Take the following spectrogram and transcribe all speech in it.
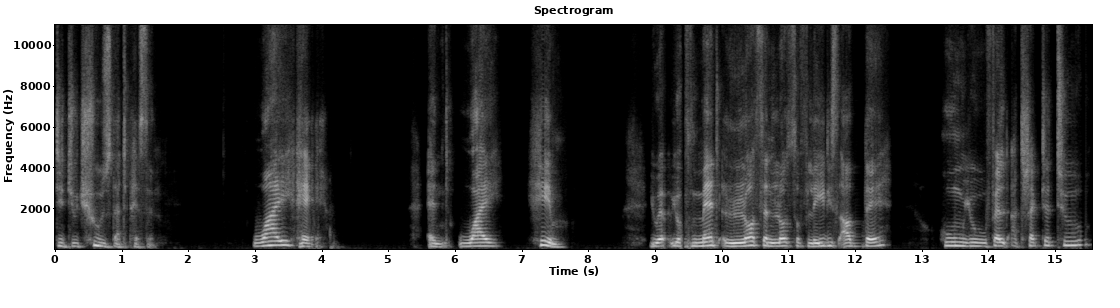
did you choose that person? Why her? And why him? You have, you have met lots and lots of ladies out there whom you felt attracted to,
